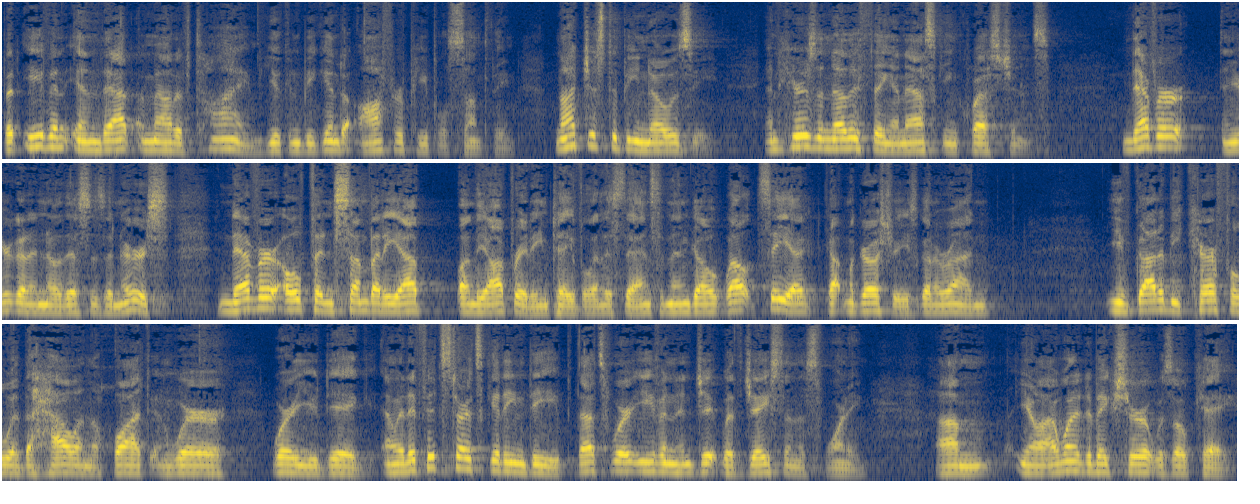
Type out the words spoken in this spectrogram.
But even in that amount of time, you can begin to offer people something, not just to be nosy. And here's another thing in asking questions never, and you're going to know this as a nurse, never open somebody up on the operating table in a sense and then go, well, see ya, got my groceries, going to run. You've got to be careful with the how and the what and where, where you dig. I mean, if it starts getting deep, that's where even with Jason this morning, um, you know, I wanted to make sure it was okay.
